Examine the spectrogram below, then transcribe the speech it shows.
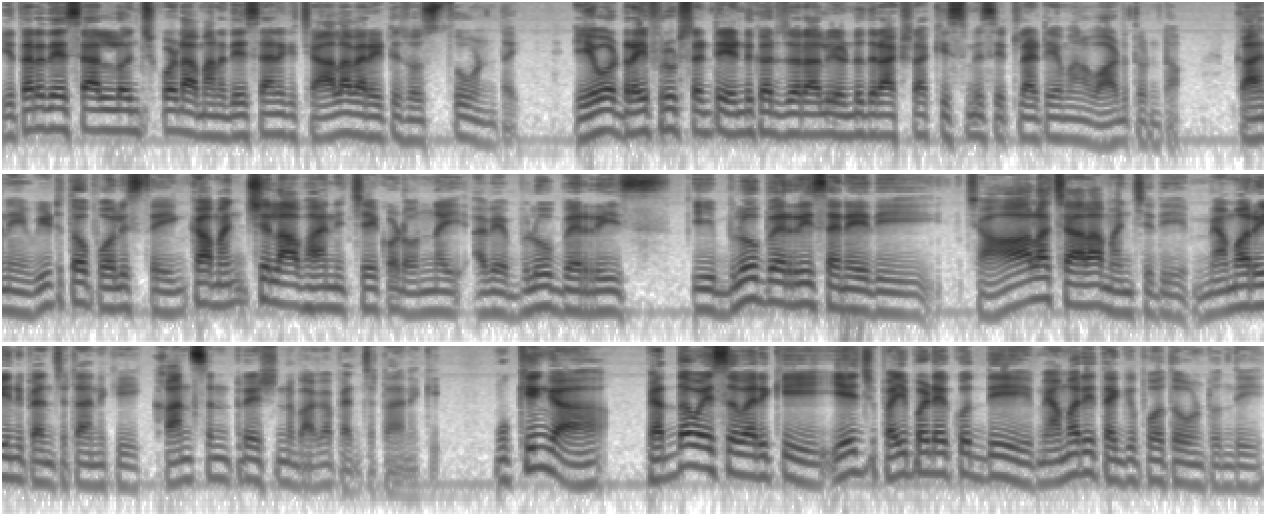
ఇతర దేశాల్లోంచి కూడా మన దేశానికి చాలా వెరైటీస్ వస్తూ ఉంటాయి. ఏవో డ్రై ఫ్రూట్స్ అంటే ఎండు ఖర్జూరాలు ఎండు ద్రాక్ష కిస్మిస్ ఇట్లాంటివి మనం వాడుతుంటాం. కానీ వీటితో పోలిస్తే ఇంకా మంచి లాభాన్ని ఇచ్చే కూడా ఉన్నాయి. అవే బ్లూబెర్రీస్. ఈ బ్లూబెర్రీస్ అనేది చాలా చాలా మంచిది. మెమరీని పెంచడానికి కాన్సన్ట్రేషన్ బాగా పెంచడానికి ముఖ్యంగా పెద్ద వయసు వారికి ఏజ్ పైబడే కొద్దీ మెమరీ తగ్గిపోతూ ఉంటుంది.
